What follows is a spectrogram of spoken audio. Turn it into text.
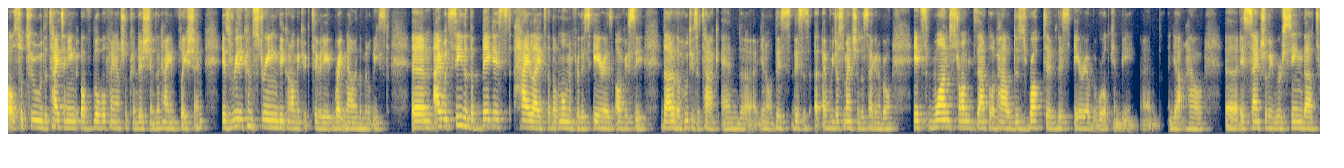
also to the tightening of global financial conditions and high inflation is really constraining the economic activity right now in the Middle East. Um, I would say that the biggest highlight at the moment for this area is obviously that of the Houthis attack, and uh, you know this this is uh, we just mentioned a second ago. It's one strong example of how disruptive this area of the world can be, and and yeah, how uh, essentially we're seeing that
